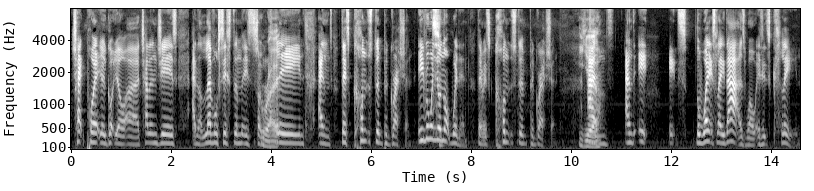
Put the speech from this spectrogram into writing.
checkpoint, you've got your uh, challenges, and the level system is so Right. clean, and there's constant progression. Even when you're not winning, there is constant progression yeah, and and it it's the way it's laid out as well is it's clean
